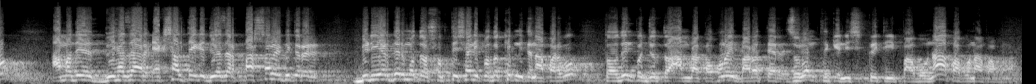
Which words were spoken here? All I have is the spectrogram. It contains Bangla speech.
আমাদের দুই হাজার এক সাল থেকে দুই হাজার পাঁচ সালের ভিতরের বিডিআরদের মতো শক্তিশালী পদক্ষেপ নিতে না পারব। ততদিন পর্যন্ত আমরা কখনোই ভারতের জুলম থেকে নিষ্কৃতি পাবো না পাবো না পাবো না।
